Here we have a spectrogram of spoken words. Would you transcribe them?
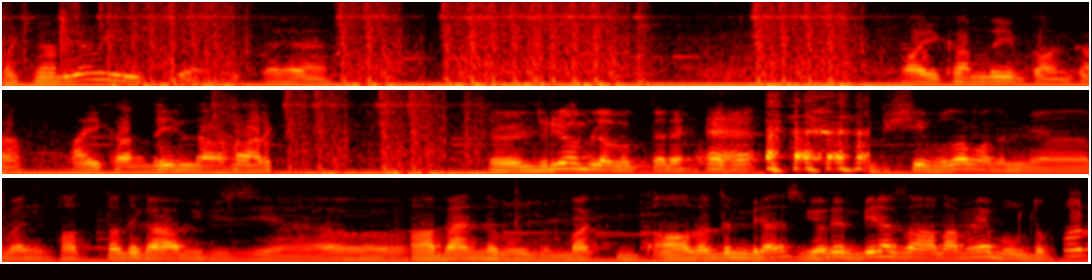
Makine biliyor mu gelişti ya? He. Aykandayım kanka. Aykandayım daha ark. Öldürüyorum lavukları. bir şey bulamadım ya. Ben patladık abi biz ya. Aa ben de buldum. Bak ağladım biraz. Görüyorum biraz ağlamaya buldum. Lan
